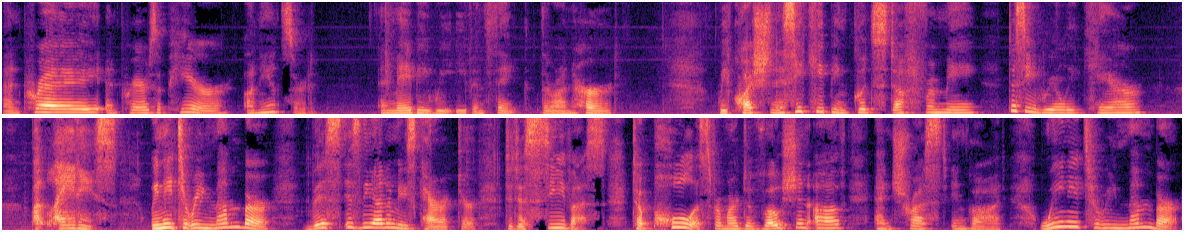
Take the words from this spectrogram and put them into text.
and pray and prayers appear unanswered? And maybe we even think they're unheard. We question Is he keeping good stuff from me? Does he really care? But, ladies, we need to remember this is the enemy's character to deceive us, to pull us from our devotion of and trust in God. We need to remember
